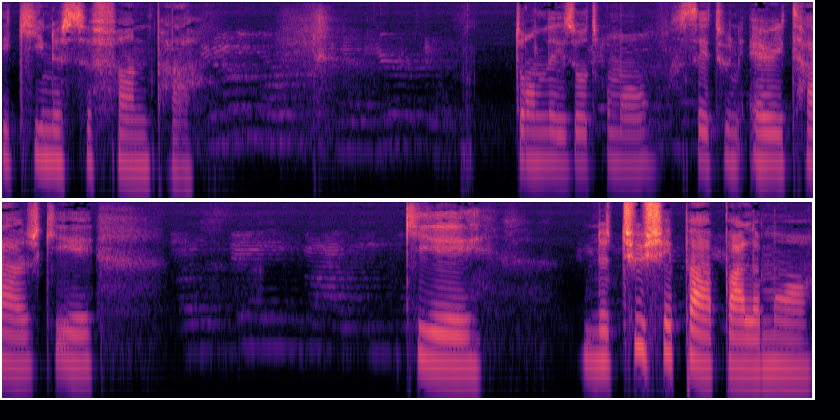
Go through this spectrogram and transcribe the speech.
et qui ne se fane pas. Dans les autres mots, c'est un héritage qui est qui est ne touchez pas par la mort.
